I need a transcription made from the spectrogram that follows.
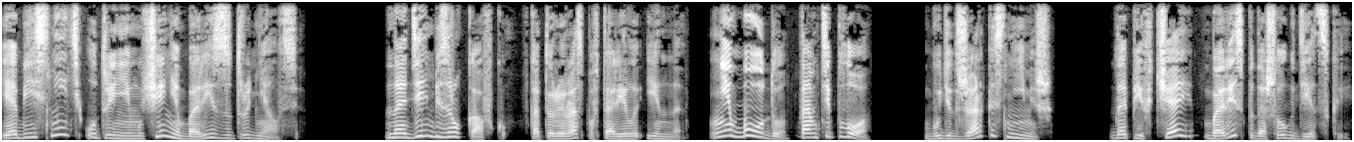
и объяснить утренние мучения Борис затруднялся. «Надень безрукавку», — в который раз повторила Инна. «Не буду, там тепло». «Будет жарко, снимешь». Допив чай, Борис подошел к детской.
